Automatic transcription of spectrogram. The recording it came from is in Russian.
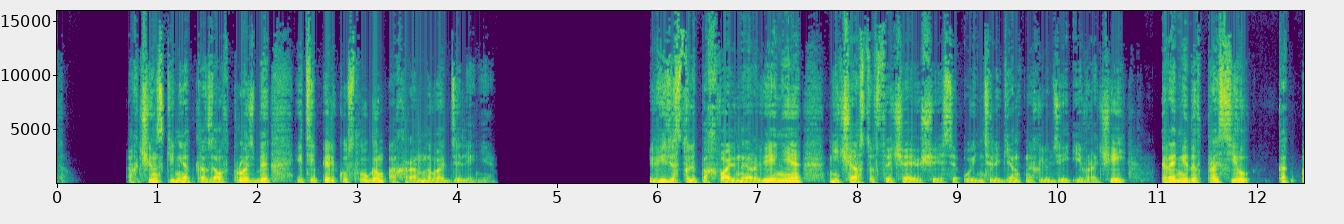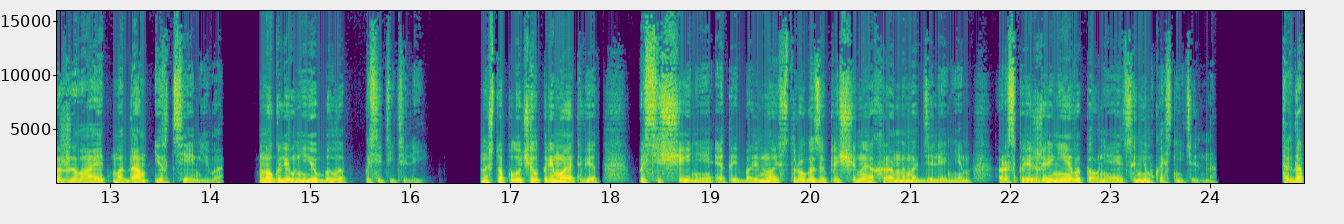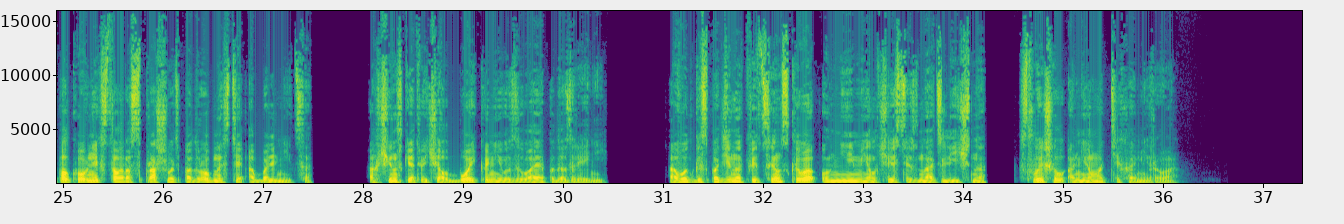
Ахчинский не отказал в просьбе и теперь к услугам охранного отделения. Видя столь похвальное рвение, нечасто встречающееся у интеллигентных людей и врачей, Пирамидов просил, как поживает мадам Иртемьева, много ли у нее было посетителей. На что получил прямой ответ. Посещение этой больной строго запрещены охранным отделением. Распоряжение выполняется неукоснительно. Тогда полковник стал расспрашивать подробности о больнице. Ахчинский отвечал бойко, не вызывая подозрений. А вот господина Квицинского он не имел чести знать лично, слышал о нем от Тихомирова.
